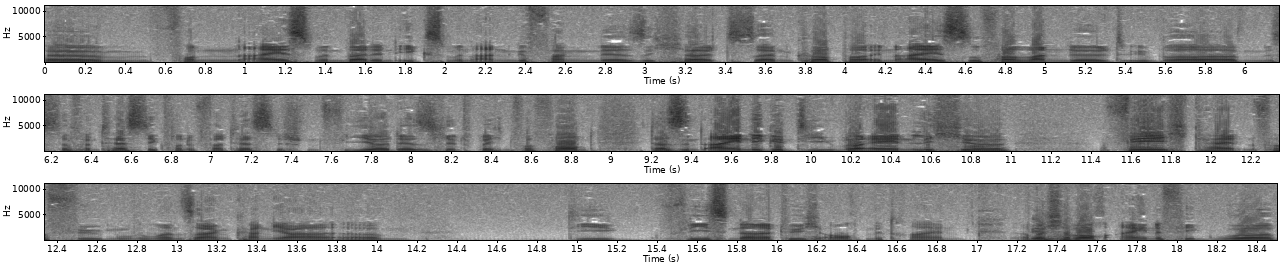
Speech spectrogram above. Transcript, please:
ähm, von Iceman bei den X-Men angefangen, der sich halt seinen Körper in Eis so verwandelt, über Mr. Fantastic von den Fantastischen Vier, der sich entsprechend verformt. Da sind einige, die über ähnliche Fähigkeiten verfügen, wo man sagen kann, ja, ähm, die fließen da natürlich auch mit rein. Aber genau. ich habe auch eine Figur,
